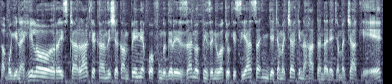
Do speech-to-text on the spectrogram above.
Pamoja na hilo, Rais Taraki akaanzisha kampeni ya kuwafunga gerezani wapinzani wake wa kisiasa nje ya chama chake na hata ndani ya chama chake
